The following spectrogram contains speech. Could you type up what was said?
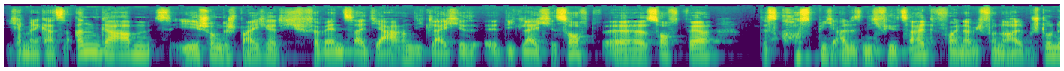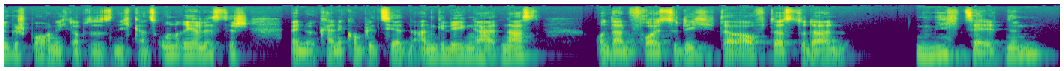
Ich habe meine ganzen Angaben, ist eh schon gespeichert. Ich verwende seit Jahren die gleiche, die gleiche Soft äh, Software. Das kostet mich alles nicht viel Zeit. Vorhin habe ich von einer halben Stunde gesprochen. Ich glaube, das ist nicht ganz unrealistisch, wenn du keine komplizierten Angelegenheiten hast. Und dann freust du dich darauf, dass du dann nicht seltenen,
